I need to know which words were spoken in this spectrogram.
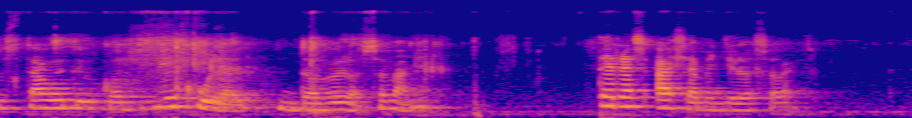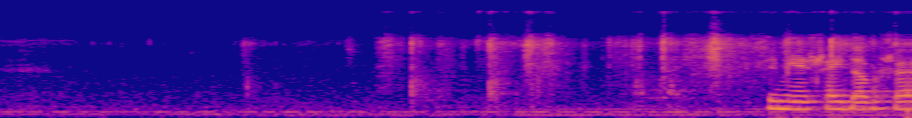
Zostały tylko dwie kule do wylosowania. Teraz Asia będzie losować. Wymieszaj dobrze.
